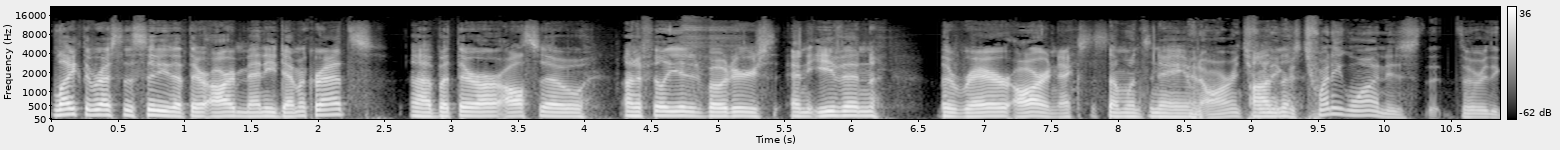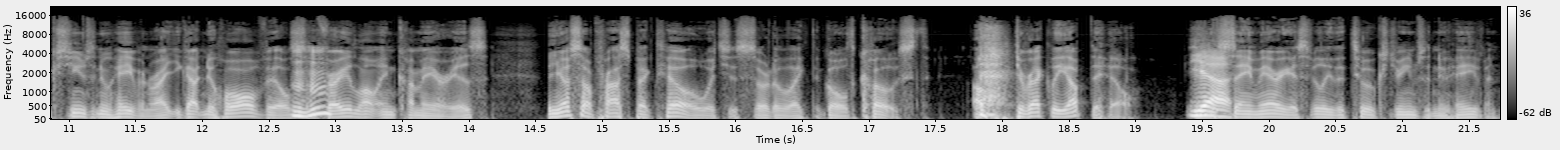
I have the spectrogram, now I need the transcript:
like the rest of the city that there are many Democrats, uh, but there are also unaffiliated voters, and even the rare R next to someone's name. And Orange, on the- because 21 is the, the extremes of New Haven, right? You got Newhallville, Mm-hmm. some very low income areas. Then you also have Prospect Hill, which is sort of like the Gold Coast, up, directly up the hill. In Yeah. the same area. It's really the two extremes of New Haven.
